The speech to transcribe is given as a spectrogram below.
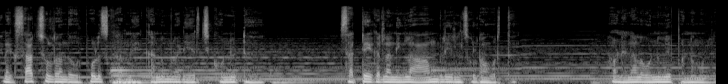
எனக்கு சாட்சி சொல்கிற அந்த ஒரு போலீஸ்காரனை கண்ணு முன்னாடி எரிச்சு கொண்டுட்டு சட்டையை கட்டலாம் நீங்களாம் ஆம்பளைன்னு சொல்கிறான் ஒருத்தன். அவனை என்னால் ஒன்றுமே பண்ண முடியல.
